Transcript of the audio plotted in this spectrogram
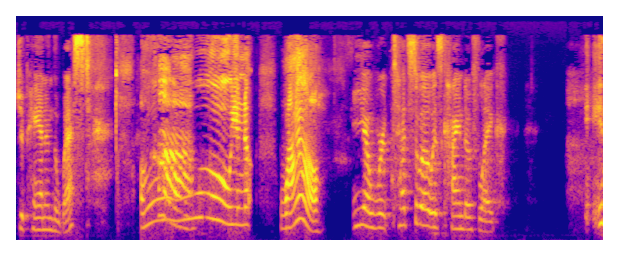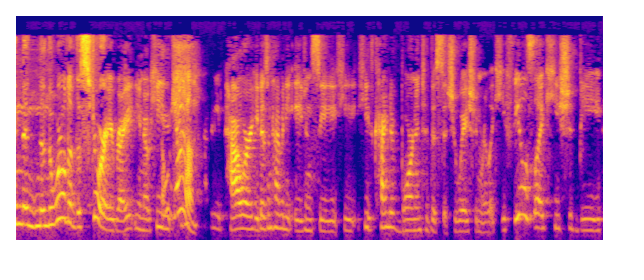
Japan and the West. oh, you know, wow. Yeah, where Tetsuo is kind of like in the in the world of the story, right? You know, he, Oh, he doesn't have any power, he doesn't have any agency. He he's kind of born into this situation where like he feels like he should be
